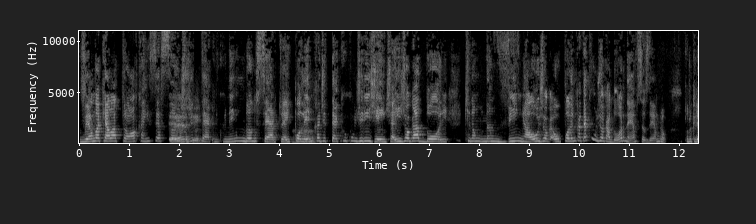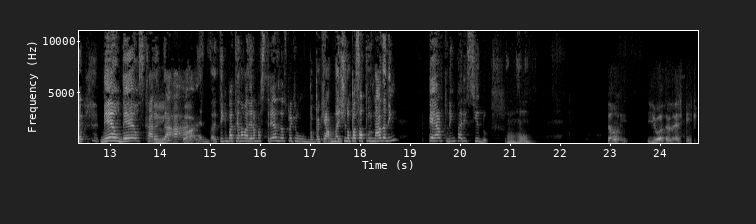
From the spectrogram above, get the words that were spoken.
vendo aquela troca incessante é, de gente. técnico e nenhum dando certo. E aí, polêmica uhum. de técnico com dirigente, aí jogador que não, não vinha, ou, joga, ou polêmica até com o jogador, né? Vocês lembram? Tudo que deu. Meu Deus, cara, Sim, dá, claro. tem que bater na madeira umas três vezes para que, pra que a gente não passar por nada nem perto, nem parecido. Uhum. Então, e outra, né, gente?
